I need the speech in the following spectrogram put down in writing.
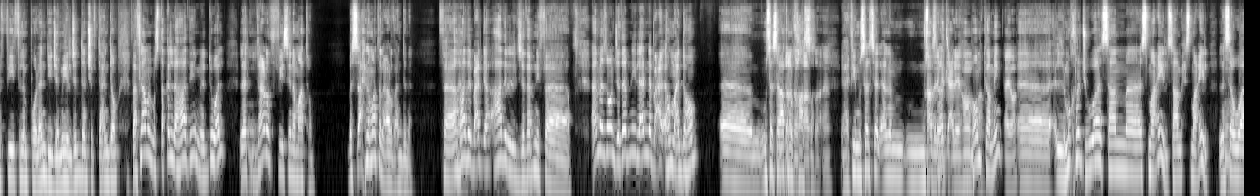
في فيلم بولندي جميل جدا شفته عندهم. فأفلام المستقلة هذه من الدول. تنعرض في سينماتهم. بس إحنا ما تنعرض عندنا. فهذا بعد هذا اللي جذبني فامازون جذبني لأن هم عندهم آه، مسلسلاتهم الخاصة أيوة. يعني في مسلسل أنا هذا اللي قلت عليه Home Homecoming أيوه آه المخرج هو سام آه، إسماعيل سامح إسماعيل اللي. سوى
